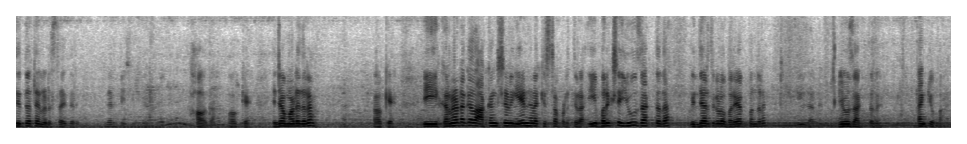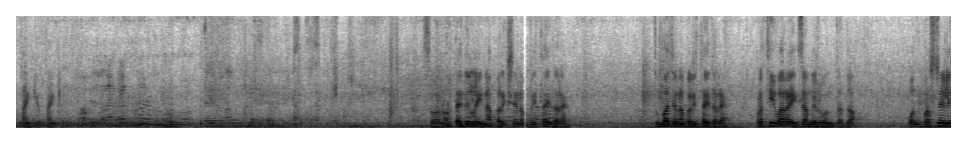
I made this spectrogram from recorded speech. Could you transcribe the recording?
ಸಿದ್ಧತೆ ನಡೆಸ್ತಾ ಇದ್ದೀರಿ? ಹೌದಾ? ಓಕೆ. ಎಂಜಾಯ್ ಮಾಡಿದ್ರಾ ಓಕೆ. ಈ ಕರ್ನಾಟಕದ ಆಕಾಂಕ್ಷೆಗಳಿಗೆ ಏನು ಹೇಳಕ್ಕೆ ಇಷ್ಟಪಡ್ತೀರಾ? ಈ ಪರೀಕ್ಷೆ ಯೂಸ್ ಆಗ್ತದ? ವಿದ್ಯಾರ್ಥಿಗಳು ಬರೆಯೋಕ್ಕೆ ಬಂದರೆ? ಯೂಸ್ ಆಗ್ತದೆ. ಥ್ಯಾಂಕ್ ಯು ಪಾ thank you thank you so ನೋಡ್ತಾ ಇದ್ದಿರಲ್ಲ ಇನ್ನೂ ಪರೀಕ್ಷೆನ ಬರೀತಾ ಇದ್ದಾರೆ. ತುಂಬ ಜನ ಬರೀತಾ ಇದ್ದಾರೆ. ಪ್ರತಿ ವಾರ ಎಕ್ಸಾಮ್ ಇರುವಂಥದ್ದು. ಒಂದು ಪ್ರಶ್ನೆಯಲ್ಲಿ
